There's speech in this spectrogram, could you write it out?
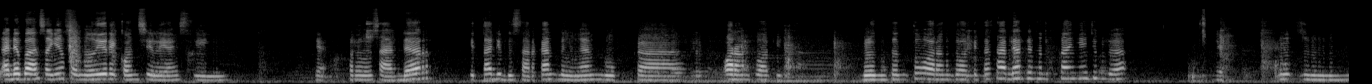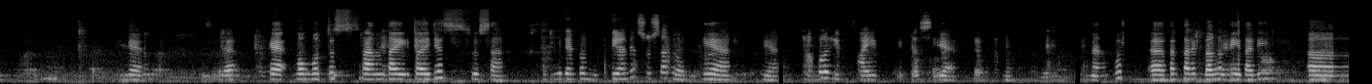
ada bahasanya family reconciliation ya perlu sadar kita dibesarkan dengan luka orang tua kita. Belum tentu orang tua kita sadar dengan lukanya juga. Ya. Kayak sudah. Kayak memutus rantai itu aja susah. Iya, dan pembuktiannya susah loh. Iya iya. Aku lagi fight gitu sih. Dengan Nah, aku eh, tertarik banget nih tadi eh,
